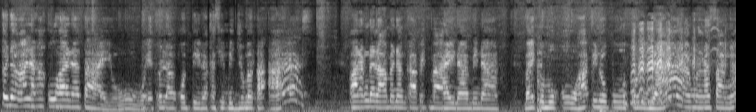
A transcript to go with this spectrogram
Ito na nga, nakakuha na tayo. Ito lang konti na kasi medyo mataas. Parang nalaman ng kapitbahay namin na may kumukuha, pinuputol na ang mga sanga.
